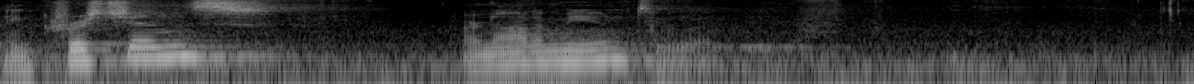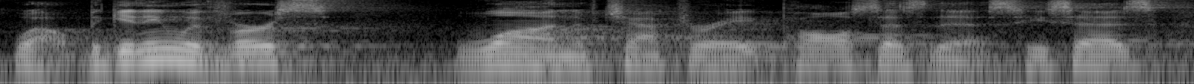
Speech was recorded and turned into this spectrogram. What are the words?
And Christians are not immune to it. Well, beginning with verse 1 of chapter 8, Paul says this He says,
